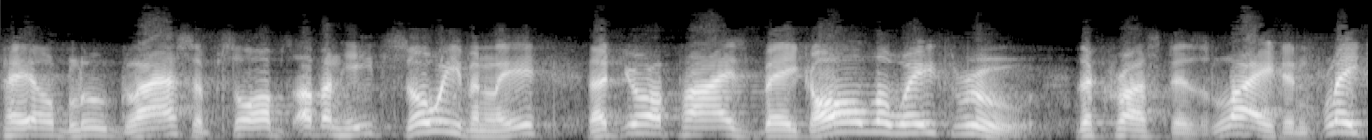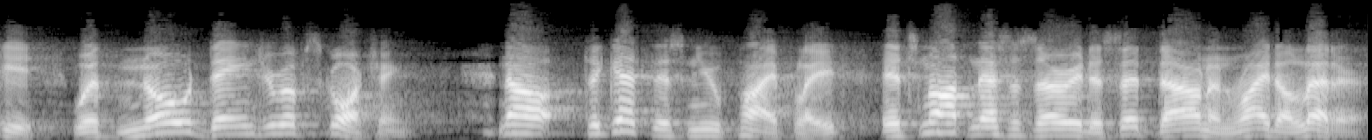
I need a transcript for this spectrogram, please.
pale blue glass absorbs oven heat so evenly that your pies bake all the way through. The crust is light and flaky with no danger of scorching. Now, to get this new pie plate, it's not necessary to sit down and write a letter.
